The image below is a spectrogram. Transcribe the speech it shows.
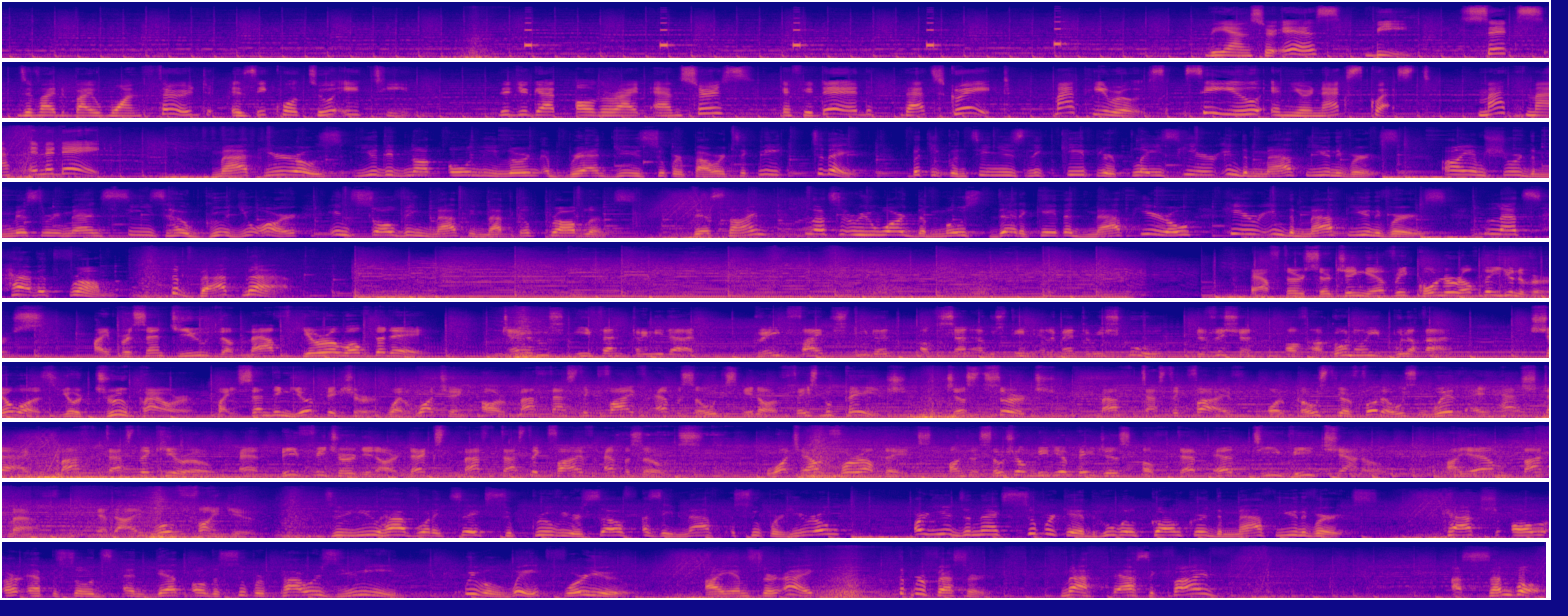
The answer is B. 6 divided by 1 third is equal to 18. Did you get all the right answers? If you did, that's great! Math Heroes, see you in your next quest. Math Math in a Day! Math heroes, you did not only learn a brand new superpower technique today, but you continuously keep your place here in the math universe. I am sure the mystery man sees how good you are in solving mathematical problems. This time, let's reward the most dedicated math hero here in the math universe. Let's have it from the Bat Math. After searching every corner of the universe, I present you the math hero of the day, Jairus Ethan Trinidad. grade 5 student of San Agustin Elementary School, Division of Hagonoy, Bulacan. Show us your true power by sending your picture while watching our Mathtastic 5 episodes in our Facebook page. Just search Mathtastic 5 or post your photos with a hashtag Mathtastic Hero and be featured in our next Mathtastic 5 episodes. Watch out for updates on the social media pages of DepEd TV channel. I am Batmath and I will find you. Do you have what it takes to prove yourself as a math superhero? Are you the next super kid who will conquer the math universe? Catch all our episodes and get all the superpowers you need. We will wait for you. I am Sir Ike, the professor. Mathtastic 5, assemble!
